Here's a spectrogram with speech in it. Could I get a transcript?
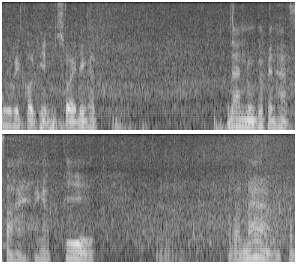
นี่เป็นโขดหินสวยดีครับ ด้านนู้นก็เป็นหาดทรายนะครับที่คาบาน่านะครับ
